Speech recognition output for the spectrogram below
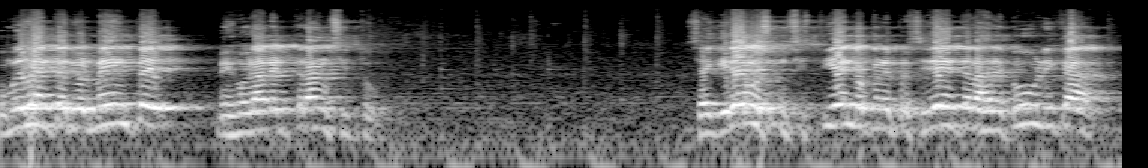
como dije anteriormente, mejorar el tránsito. Seguiremos insistiendo con el presidente de la República,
